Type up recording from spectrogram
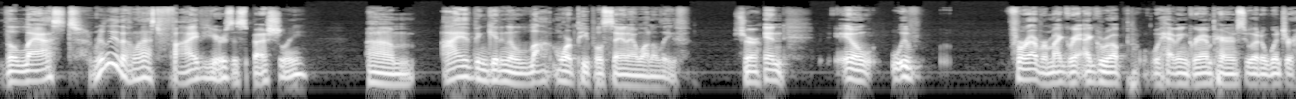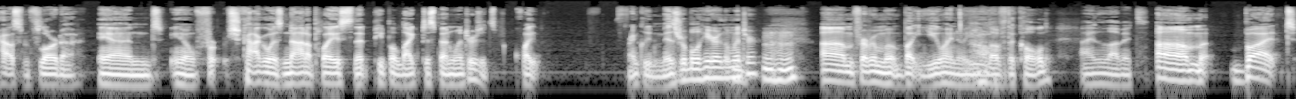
The last, really, the last five years, especially, um, I have been getting a lot more people saying I want to leave Sure. and you know we've forever my gra- i grew up having grandparents who had a winter house in florida and you know for, chicago is not a place that people like to spend winters it's quite frankly miserable here in the winter um, for everyone but you i know you love the cold I love it. um, but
